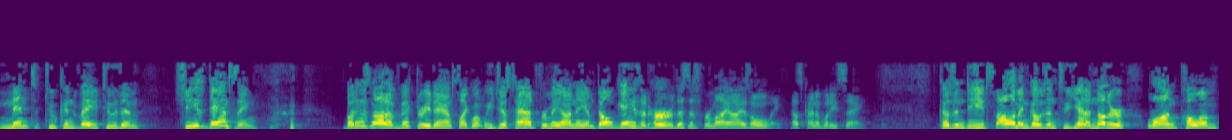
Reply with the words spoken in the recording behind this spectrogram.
meant to convey to them, she's dancing, but it's not a victory dance like what we just had for Mahanaim. Don't gaze at her. This is for my eyes only. That's kind of what he's saying. Because indeed, Solomon goes into yet another long poem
